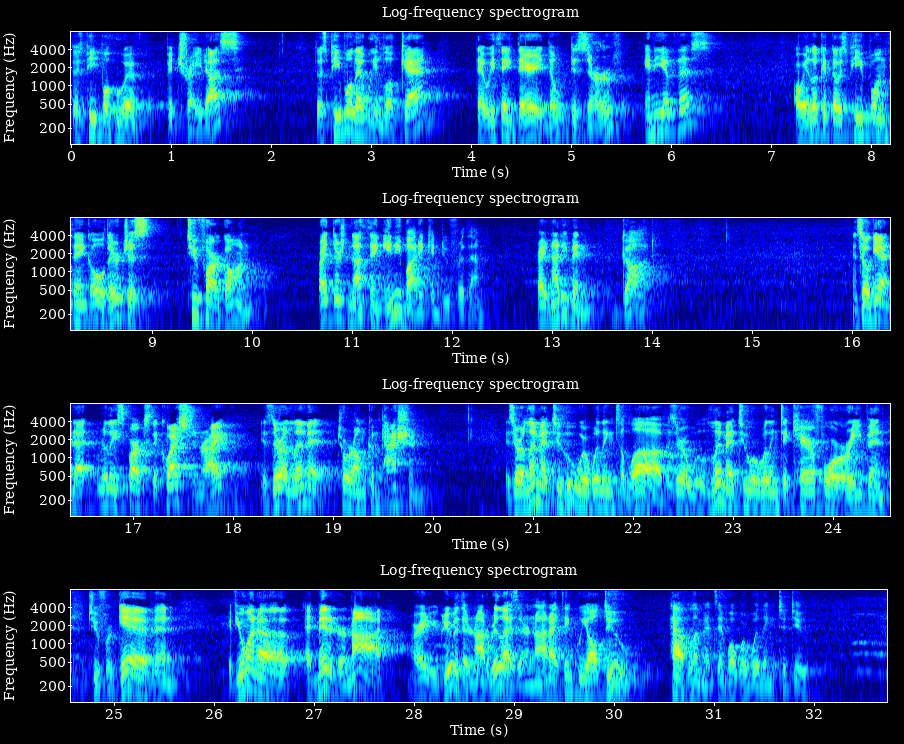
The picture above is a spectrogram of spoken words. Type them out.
those people who have betrayed us, those people that we look at that we think they don't deserve any of this. Or we look at those people and think, oh, they're just too far gone, right? There's nothing anybody can do for them, right? Not even God. And so, again, that really sparks the question, right? Is there a limit to our own compassion? Is there a limit to who we're willing to love? Is there a limit to who we're willing to care for or even to forgive? And if you want to admit it or not, all right, you agree with it or not, realize it or not, I think we all do have limits in what we're willing to do.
